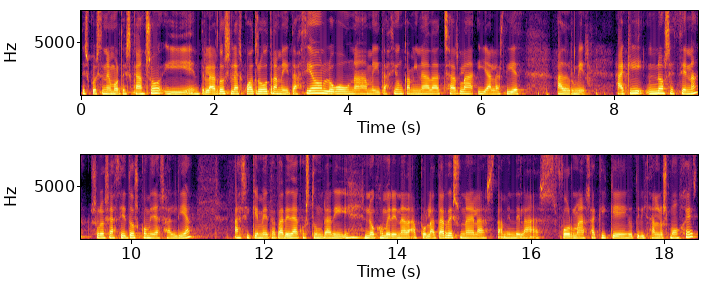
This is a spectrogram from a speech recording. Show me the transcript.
Después tenemos descanso y entre las 2 y las 4 otra meditación, luego una meditación caminada, charla y a las 10 a dormir. Aquí no se cena, solo se hace dos comidas al día así que me trataré de acostumbrar y no comeré nada por la tarde. Es una de las también de las formas aquí que utilizan los monjes.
